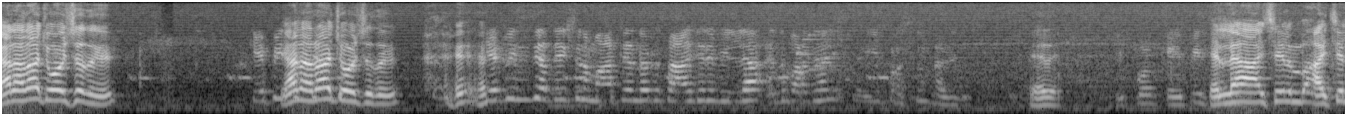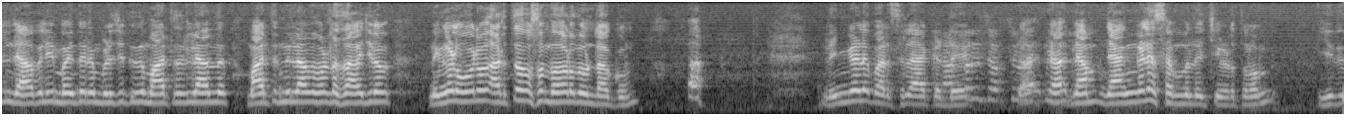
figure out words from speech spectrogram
ഞാൻ അതാ ചോദിച്ചത്. ഞാൻ അതാ ചോദിച്ചത്. എല്ലാ ആഴ്ചയിലും ആഴ്ചയിലും രാവിലെയും വൈകുന്നേരം വിളിച്ചിട്ട് ഇത് മാറ്റുന്നില്ല എന്ന് മാറ്റുന്നില്ല എന്ന് പറഞ്ഞ സാഹചര്യം നിങ്ങൾ ഓരോ അടുത്ത ദിവസം വേറൊന്നുണ്ടാക്കും നിങ്ങൾ മനസ്സിലാക്കട്ടെ ഞങ്ങളെ സംബന്ധിച്ചിടത്തോളം ഇത്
